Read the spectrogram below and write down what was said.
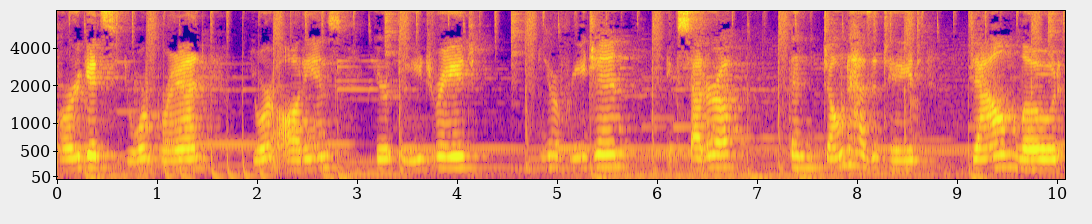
targets your brand, your audience, your age range, your region, etc., then don't hesitate. Download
